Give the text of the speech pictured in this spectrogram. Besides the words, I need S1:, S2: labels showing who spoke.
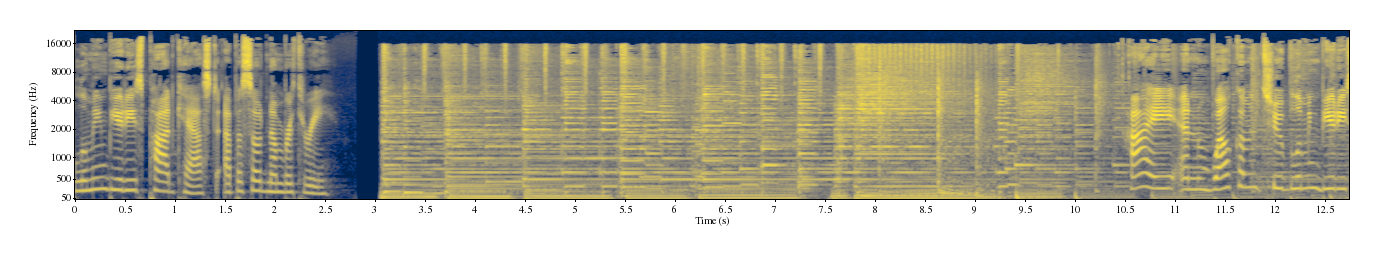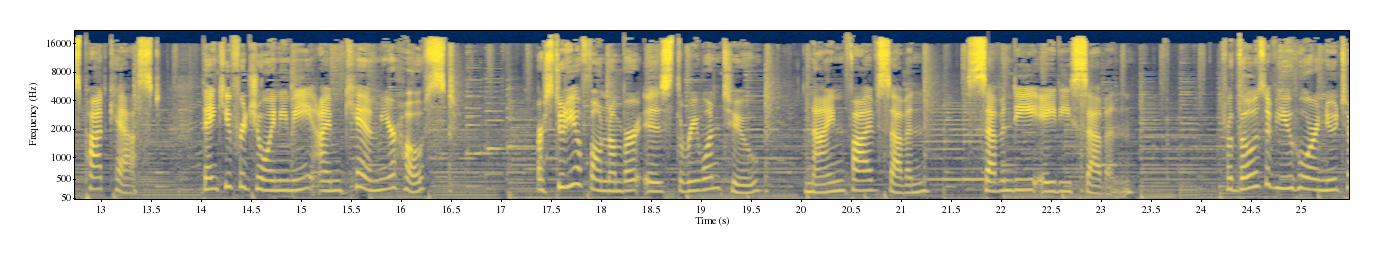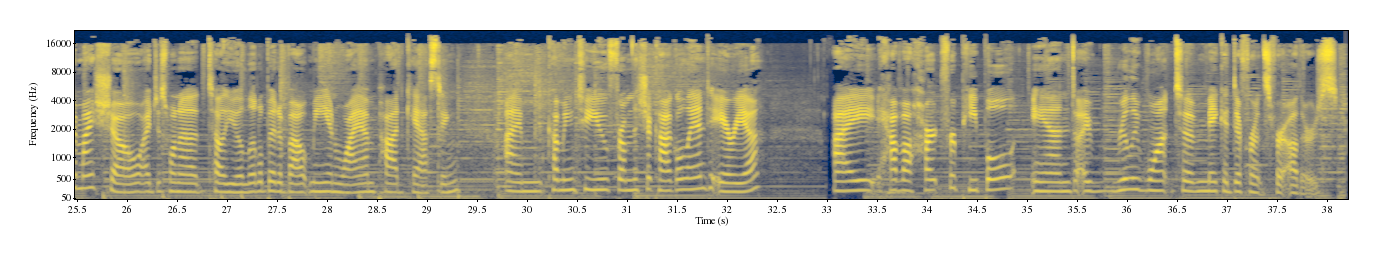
S1: Blooming Beauties Podcast, episode number three. Hi, and welcome to Blooming Beauties Podcast. Thank you for joining me. I'm Kim, your host. Our studio phone number is 312 957 7087. For those of you who are new to my show, I just want to tell you a little bit about me and why I'm podcasting. I'm coming to you from the Chicagoland area. I have a heart for people and I really want to make a difference for others.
